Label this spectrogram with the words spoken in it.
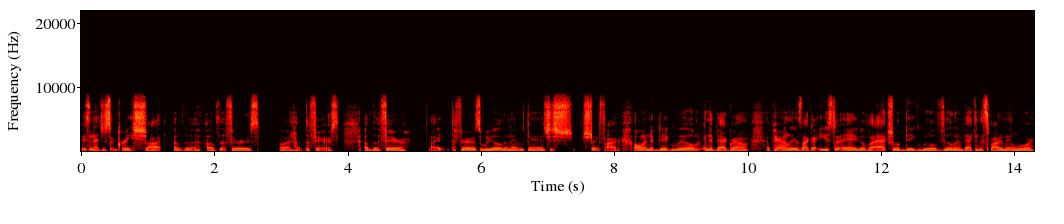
Isn't that just a great shot of the of the Ferris or not the Ferris of the fair? Like the Ferris wheel and everything. It's just straight fire. Oh, and the big wheel in the background apparently is like an Easter egg of an actual big wheel villain back in the Spider-Man lore.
